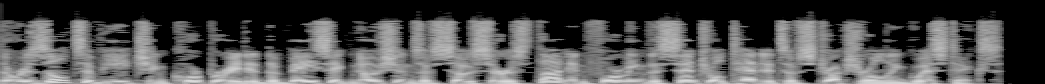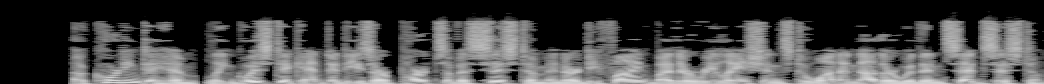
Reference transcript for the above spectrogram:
The results of each incorporated the basic notions of Saussure's thought informing the central tenets of structural linguistics. According to him, linguistic entities are parts of a system and are defined by their relations to one another within said system.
